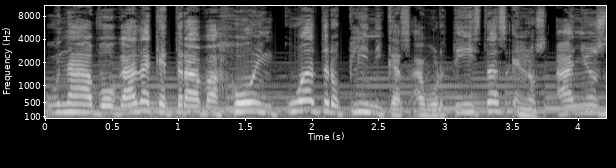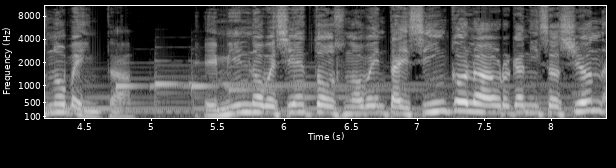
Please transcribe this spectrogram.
una abogada que trabajó en cuatro clínicas abortistas en los años 90. En 1995, la organización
